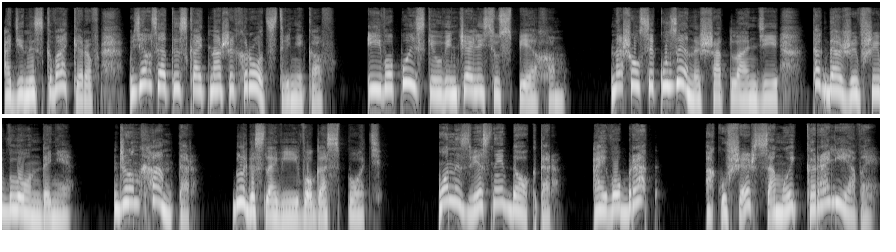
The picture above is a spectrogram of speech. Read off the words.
Один из квакеров взялся отыскать наших родственников, и его поиски увенчались успехом. Нашелся кузен из Шотландии, тогда живший в Лондоне, Джон Хантер, благослови его Господь. Он известный доктор, а его брат — акушер самой королевы.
